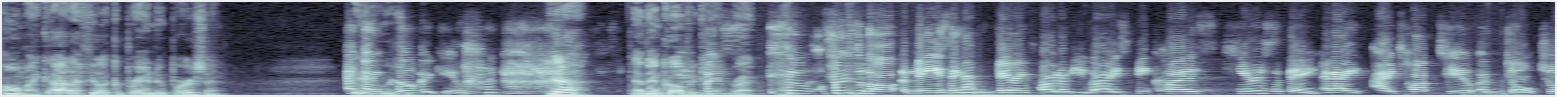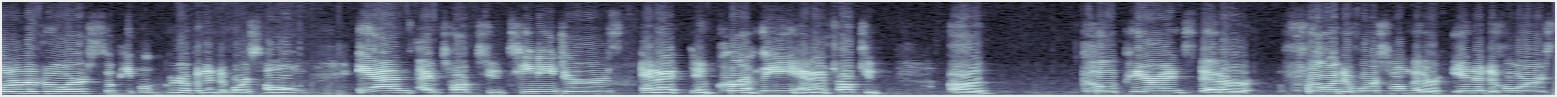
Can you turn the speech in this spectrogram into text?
oh my God, I feel like a brand new person. And then COVID came. yeah. And then COVID came, right. So, first of all, amazing. I'm very proud of you guys because here's the thing. And I, I talk to adult children of divorce, so people who grew up in a divorce home. And I've talked to teenagers and I and currently, and I've talked to uh, co parents that are from a divorce home that are in a divorce.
